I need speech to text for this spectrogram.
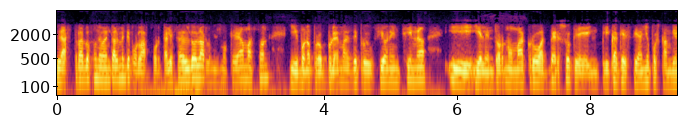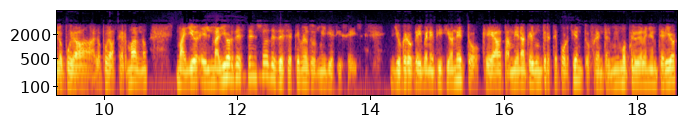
lastrado fundamentalmente por la fortaleza del dólar, lo mismo que Amazon, y bueno, por problemas de producción en China y, y el entorno macro adverso que implica que este año pues también lo pueda, lo pueda hacer mal. ¿no? Mayor, el mayor descenso desde septiembre de 2016. Yo creo que el beneficio neto, que ha, también ha caído un 13% frente al mismo periodo del año anterior,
